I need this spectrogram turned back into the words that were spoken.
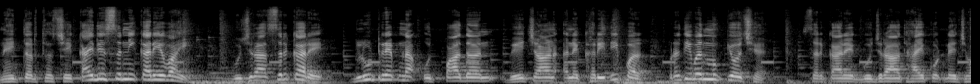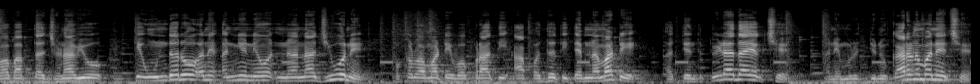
નહીતર થશે કાયદેસરની કાર્યવાહી. ગુજરાત સરકારે ગ્લુ ટ્રેપના ઉત્પાદન, વેચાણ અને ખરીદી પર પ્રતિબંધ મૂક્યો છે. સરકારે ગુજરાત હાઈકોર્ટને જવાબ આપતા જણાવ્યું કે ઉંદરો અને અન્ય નાના જીવોને પકડવા માટે વપરાતી આ પદ્ધતિ તેમના માટે અત્યંત પીડાદાયક છે અને મૃત્યુનું કારણ બને છે.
